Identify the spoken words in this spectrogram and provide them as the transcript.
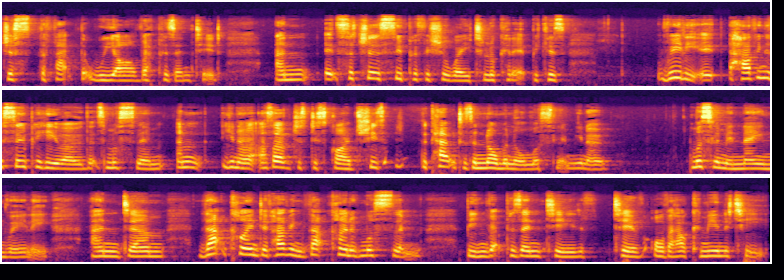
just the fact that we are represented and it's such a superficial way to look at it because really it, having a superhero that's Muslim, and you know, as I've just described, she's the character's a nominal Muslim, you know, Muslim in name really, and um, that kind of having that kind of Muslim being representative of our community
